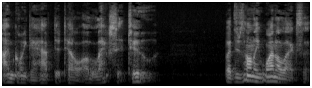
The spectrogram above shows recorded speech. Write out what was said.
I'm going to have to tell Alexa too. But there's only one Alexa.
